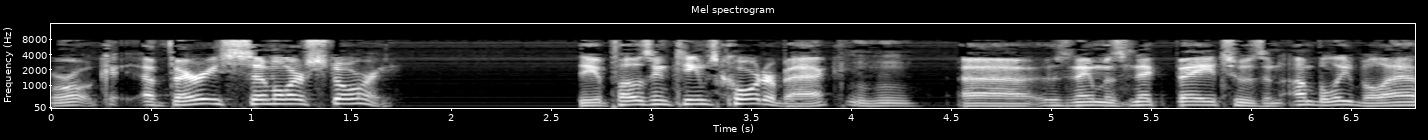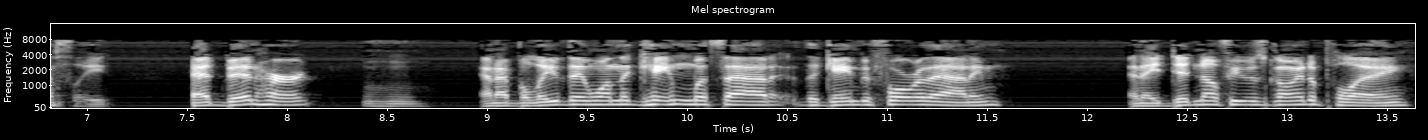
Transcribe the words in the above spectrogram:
Maroa, a very similar story. The opposing team's quarterback, uh, whose name was Nick Bates, who's an unbelievable athlete, had been hurt, and I believe they won the game without the game before without him and they didn't know if he was going to play.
